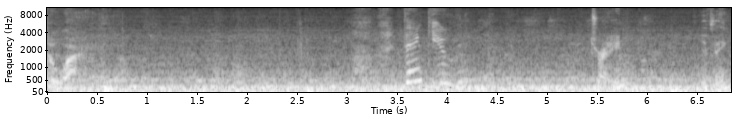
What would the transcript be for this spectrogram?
that away. Thank you. Train? You think?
